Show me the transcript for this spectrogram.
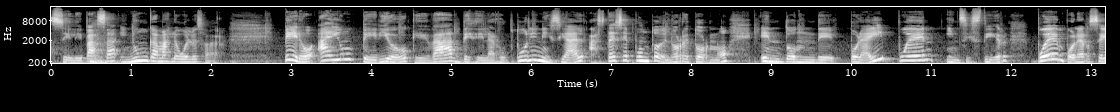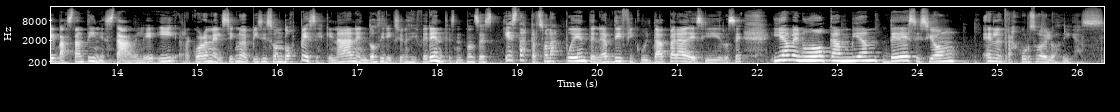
se le pasa y nunca más lo vuelves a ver. Pero hay un periodo que va desde la ruptura inicial hasta ese punto de no retorno en donde por ahí pueden insistir, pueden ponerse bastante inestable y recuerden el signo de Pisces son dos peces que nadan en dos direcciones diferentes, entonces estas personas pueden tener dificultad para decidirse y a menudo cambian de decisión en el transcurso de los días.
